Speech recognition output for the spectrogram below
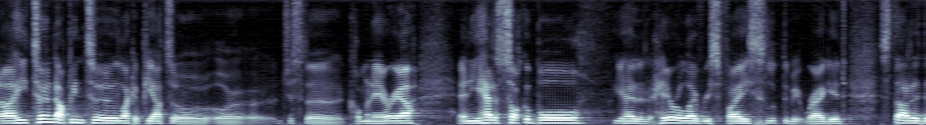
uh, he turned up into like a piazza or, or, just a common area, and he had a soccer ball. He had hair all over his face, looked a bit ragged. Started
